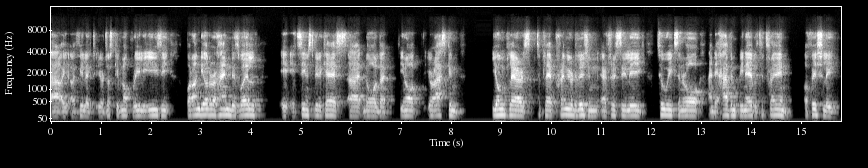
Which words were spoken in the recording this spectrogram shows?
uh, I I feel like you're just giving up really easy. But on the other hand, as well, it, it seems to be the case, uh, Noel, that you know you're asking young players to play Premier Division Airtricity League two weeks in a row, and they haven't been able to train officially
